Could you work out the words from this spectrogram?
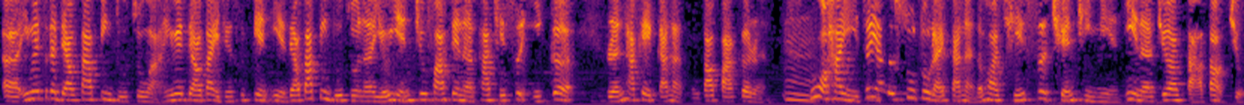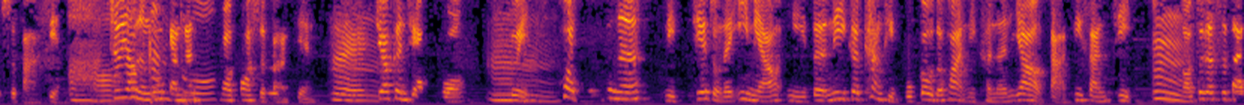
呃，因为这个雕大病毒株啊，因为雕大已经是变异，雕大病毒株呢，有研究发现呢，它其实一个人他可以感染五到八个人，嗯，如果他以这样的速度来感染的话，其实全体免疫呢就要达到九十八线。啊，就要能够感染到八十八线，对，就要更加多。嗯。对，或者是呢，你接种的疫苗，你的那个抗体不够的话，你可能要打第三剂。嗯，哦，这个是大家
